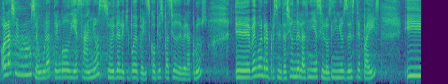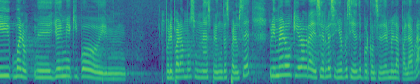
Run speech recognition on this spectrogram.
Hola, soy Bruno Segura, tengo 10 años, soy del equipo de Periscopio Espacio de Veracruz. Eh, vengo en representación de las niñas y los niños de este país. Y bueno, eh, yo y mi equipo em, preparamos unas preguntas para usted. Primero quiero agradecerle, señor presidente, por concederme la palabra.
